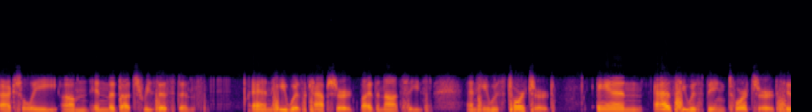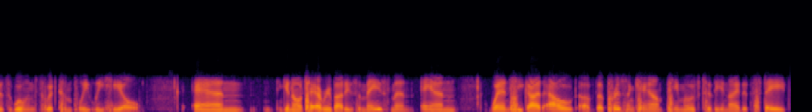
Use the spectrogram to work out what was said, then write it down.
actually um, in the Dutch resistance, and he was captured by the Nazis, and he was tortured. And as he was being tortured, his wounds would completely heal and you know to everybody's amazement. And when he got out of the prison camp he moved to the United States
